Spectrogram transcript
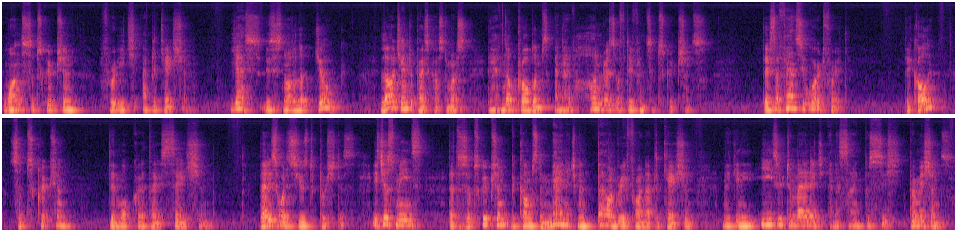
one subscription for each application. Yes, this is not a joke. Large enterprise customers, they have no problems and have hundreds of different subscriptions. There's a fancy word for it. They call it subscription democratization. That is what is used to push this. It just means that the subscription becomes the management boundary for an application, making it easier to manage and assign permissions.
